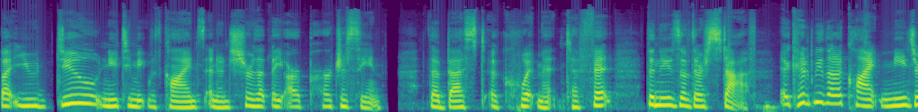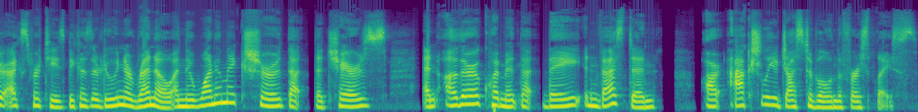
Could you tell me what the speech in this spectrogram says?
but you do need to meet with clients and ensure that they are purchasing the best equipment to fit the needs of their staff. It could be that a client needs your expertise because they're doing a reno and they want to make sure that the chairs and other equipment that they invest in are actually adjustable in the first place.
